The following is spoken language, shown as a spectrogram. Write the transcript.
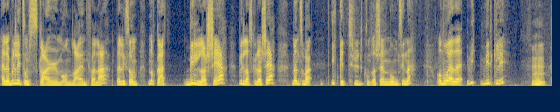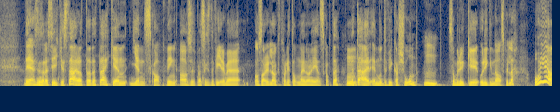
Dette blir litt som Skyrim online, føler jeg. Det er liksom noe jeg ville skje, ville skulle skje, men som jeg ikke trodde kom til å skje noensinne. Og nå er det vir- virkelig. Det jeg synes er det sykeste, er at dette er ikke en gjenskapning av Superman 64, med, og så har de lagt på litt online når de gjenskapte. Dette er en modifikasjon som bruker originalspillet. Å ja!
